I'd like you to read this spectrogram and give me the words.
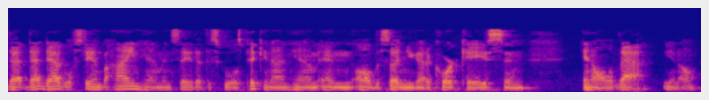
that that dad will stand behind him and say that the school is picking on him, and all of a sudden you got a court case and and all of that, you know.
